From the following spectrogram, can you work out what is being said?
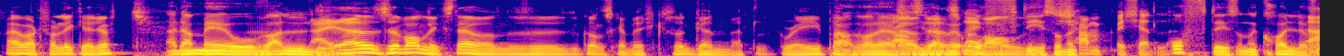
Jeg er i hvert fall ikke rødt. Nei, de er jo veldig Nei, det, er, det vanligste er jo en ganske mørk sånn gunmetal grey. på Ja, det var det ja, det, er er ofte i sånne, Kjempekjedelig. ofte i sånne kalde Nei,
